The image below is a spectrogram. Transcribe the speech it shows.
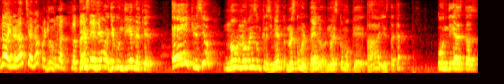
No, ignorancia, no, porque No, tú la- lo Pero es tienes. que llega, llega un día en el que, ¡ey! Creció. No, no ves un crecimiento. No es como el pelo. No es como que, ¡ay! Está acá. Un día estás.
